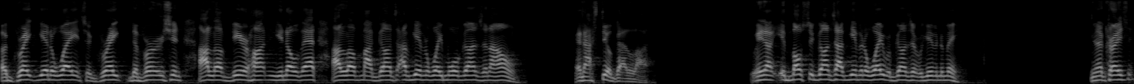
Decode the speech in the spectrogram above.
a great getaway. It's a great diversion. I love deer hunting. You know that. I love my guns. I've given away more guns than I own. And I still got a lot. You know, most of the guns I've given away were guns that were given to me. Isn't that crazy?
